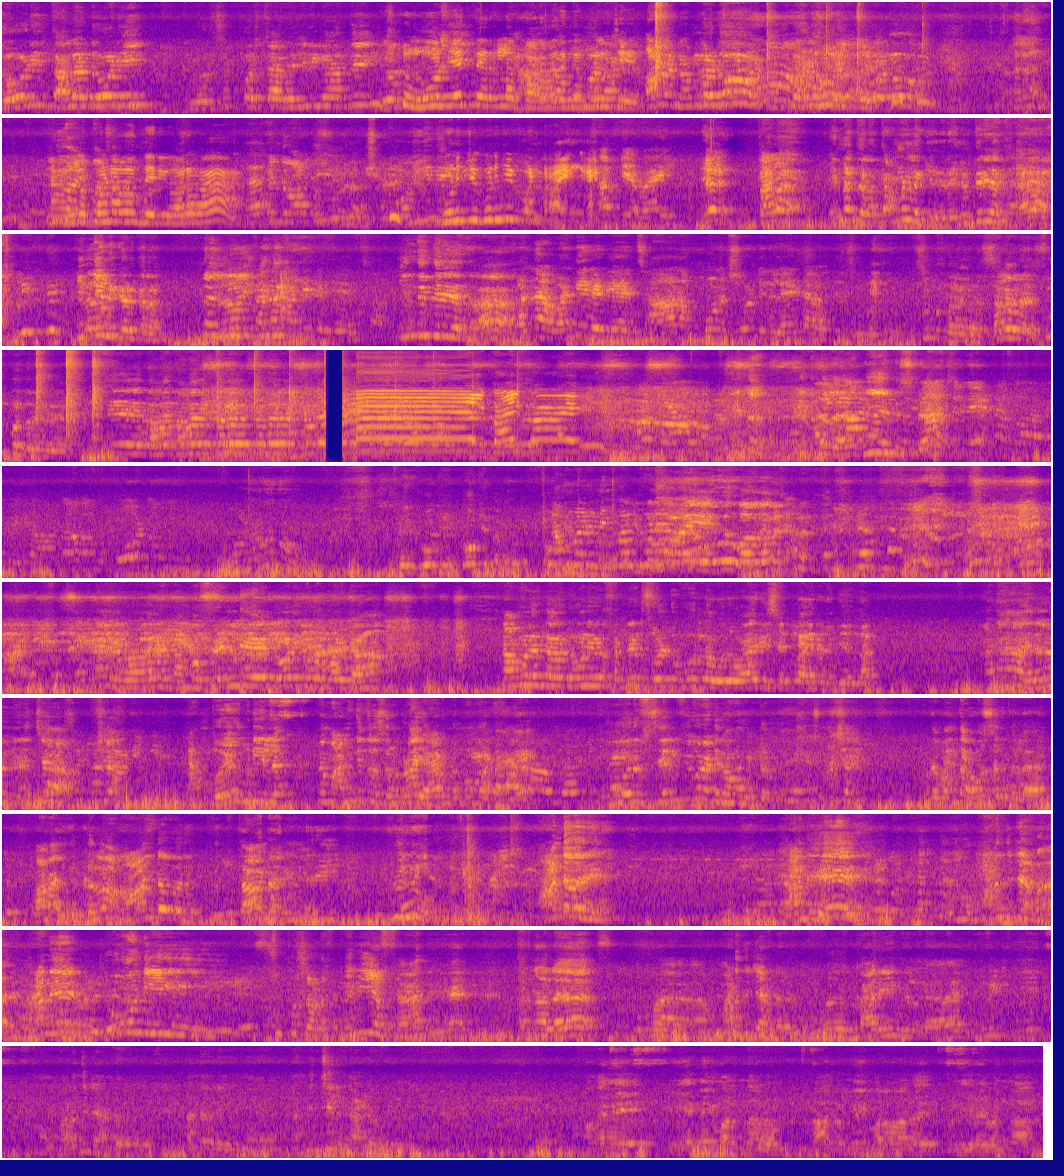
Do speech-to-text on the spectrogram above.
தோனி தலை தோனி ஒரு சூப்பர் ஸ்டார் ரஜினிகாந்த் மூஞ்சே தெரியலப்பா அதுங்க மூஞ்சி. நான் அங்க போனாதான் தெரியும் வரவா? குனிஞ்சு குனிஞ்சு பண்றாங்க. தலை, என்ன தலை தமிழ்ல கேக்குற? தெரியாதா? அண்ணா வண்டி ரெடி ஆயிடுச்சா? நான் போன ஷூட்டுக்கு லேட் ஆகுது. சூப்பர் தலைவர் தலைவர் சூப்பர் தலைவர் பாய் பாய் இது இதுல நீ என்ன சரி ஓகே ஓகே தலைவர் நம்ம நம்ம கூட இவன் நம்ம ஃப்ரெண்டு டோனி கூட போயிட்டான். நம்மளும் இந்த டோனியோட ஃப்ரெண்டுன்னு சொல்லிட்டு ஊர்ல ஒரு மாதிரி செட்டில் ஆகிட வேண்டியதுதான். ஆனா இதெல்லாம் நினைச்சா? ச்சே, நம்பவே முடியல. நம்ம அன்பித்த சொல்ல கூட யாரும் நம்ப மாட்டாங்க. ஒரு செல்ஃபி கூட எடுக்காம விட்டுருக்கோம் இந்த வந்த அவசரத்தில். ஆனால் இதுக்கெல்லாம் ஆண்டவருக்கு தான் நன்றி ஆண்டவரே. நானே நம்ம மறந்துட்டேன் நானே நானு சூப்பர் ஸ்டாரோட பெரிய ஃபேனு அதனால நம்ம மறந்துட்டேன் ரொம்ப காரியங்களில் இன்னைக்கு நம்ம மறந்துட்டேன் ஆண்டவர். ஆண்டவர் என்ன மன்னிச்சிருங்க ஆண்டவர். மகனே என்னை மறந்தாலும் நான் உன்னை மறவாத ஒரு இறைவன் நான்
